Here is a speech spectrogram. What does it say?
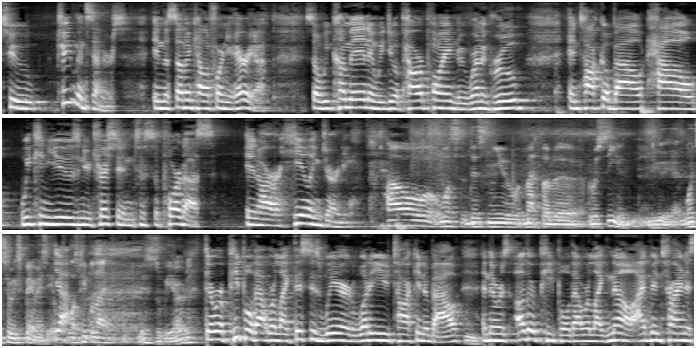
to treatment centers in the Southern California area. So we come in and we do a PowerPoint and we run a group and talk about how we can use nutrition to support us in our healing journey. How was this new method uh, received? You, what's your experience? Yeah. Was people like, this is weird? There were people that were like, this is weird. What are you talking about? Mm. And there was other people that were like, no, I've been trying to,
